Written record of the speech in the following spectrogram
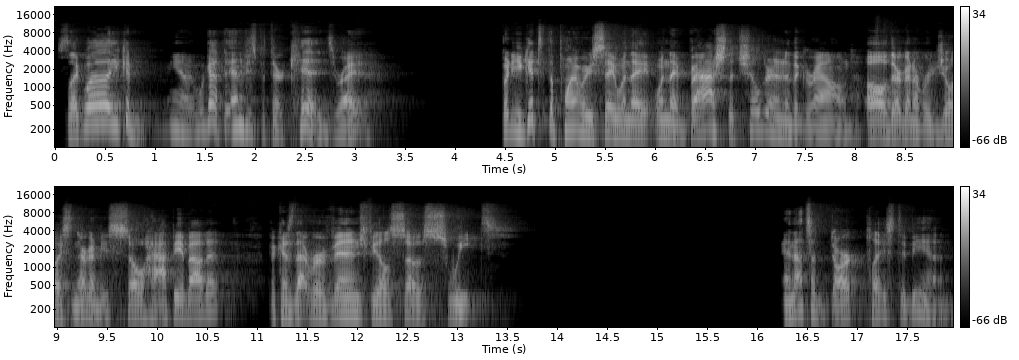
It's like, well, you could, you know, we got the enemies, but they're kids, right? But you get to the point where you say, when they when they bash the children into the ground, oh, they're going to rejoice and they're going to be so happy about it because that revenge feels so sweet. And that's a dark place to be in.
